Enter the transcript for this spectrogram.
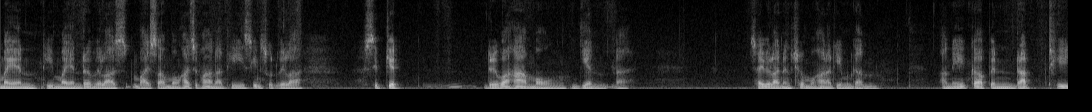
แมนที่แมนเริ่มเวลาบ่ายสามโมงห้าสิบห้านาทีสิ้นสุดเวลาสิบเจ็ด หรือว่าห้าโมงเย็นนะใช้เวลาหนึ่งชั่วโมงห้านาทีเหมือนกัน อันนี้ก็เป็นรัฐที่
